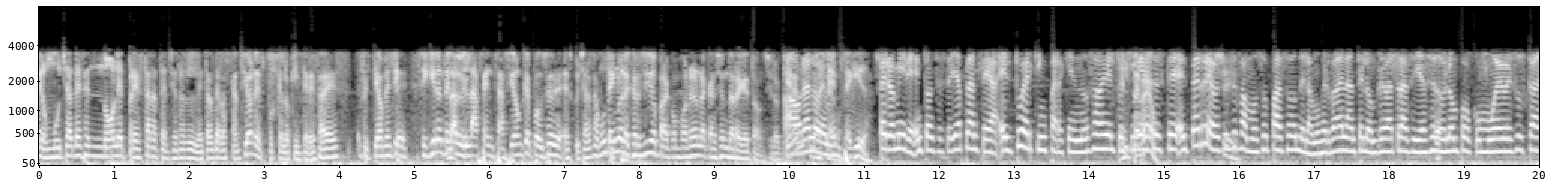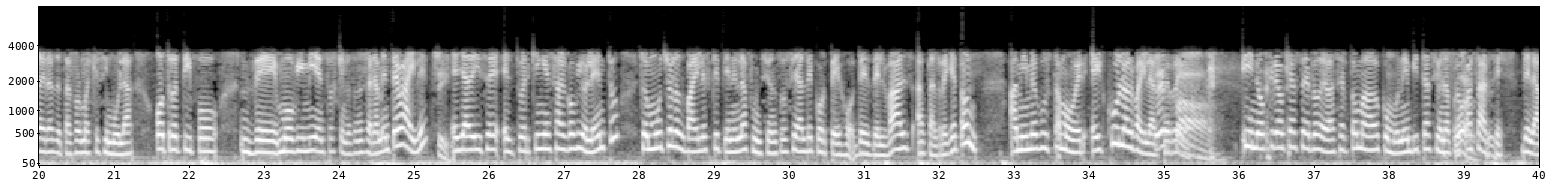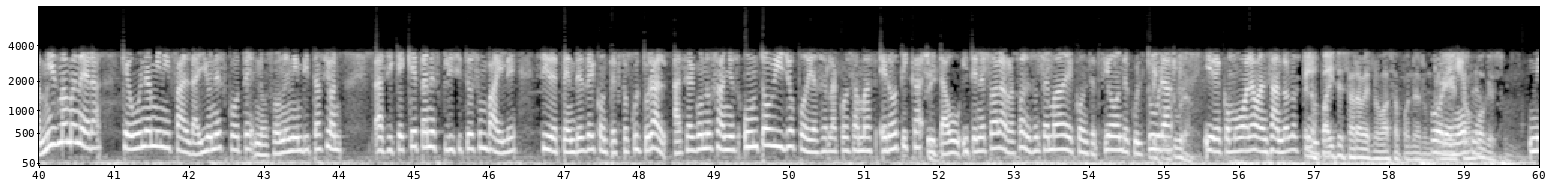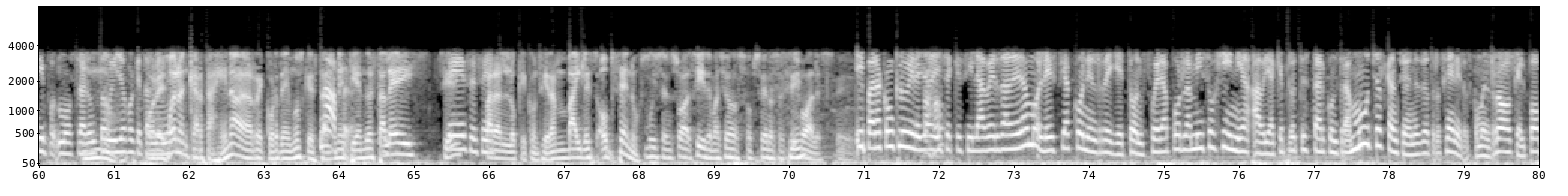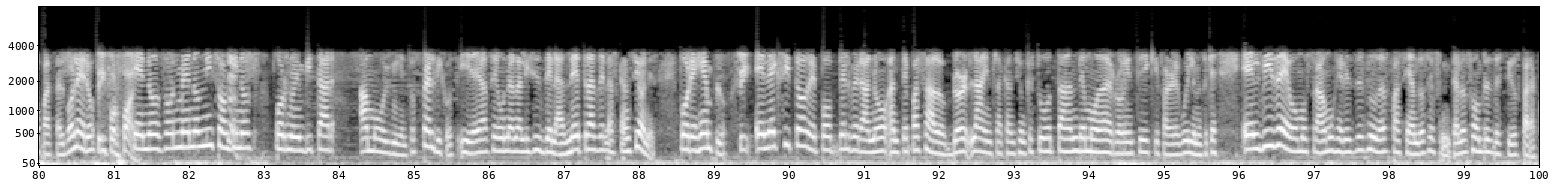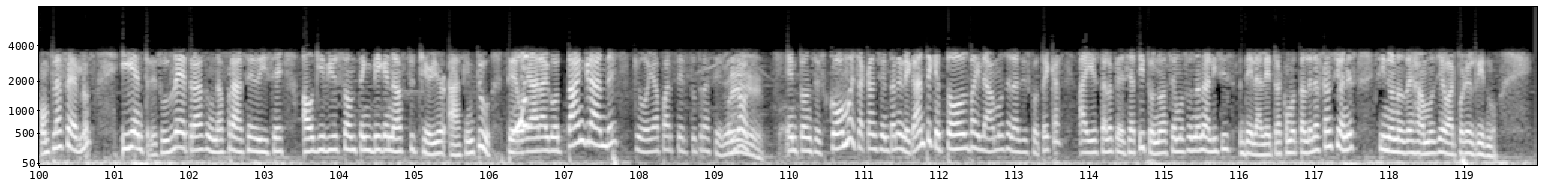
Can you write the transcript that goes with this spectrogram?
pero muchas veces no le prestan atención a las letras de las canciones porque lo que interesa es efectivamente Si- si quieren, la, el- la sensación que produce escuchar esa música Tengo el ejercicio para componer una canción de reggaetón. Si lo quieren, Ahora lo vemos. enseguida Pero mire, entonces ella plantea el twerking, para quienes no saben, el twerking es este, el perreo es ese famoso paso donde la mujer va adelante, el hombre va atrás, ella se dobla un poco, mueve sus caderas de tal forma que simula otro tipo de movimientos que no son necesariamente baile. Sí. Ella dice, el twerking es algo violento, son muchos los bailes que tienen la función social de cortejo, desde el vals hasta el reggaetón. A mí me gusta mover el culo al bailar perreo. y no creo que hacerlo deba ser tomado como una invitación a propasarse. De la misma manera que una minifalda y un escote no son una invitación. Así que, ¿qué tan explícito es un baile si depende del contexto cultural? Hace algunos años, un tobillo podía ser la cosa más erótica y tabú. Y tiene toda la razón. Es un tema de concepción, de cultura, De cultura. y de cómo van avanzando los En los tiempos. países árabes no vas a poner un Por ejemplo. porque es un- Ni mostrar un No, tobillo porque por también... bueno, en Cartagena recordemos que están No, pero- metiendo esta ley ¿sí? Sí, sí, sí. para lo que consideran bailes obscenos. muy sensual, sí, demasiados obscenos y sexuales. sí. Y para concluir, ella Ajá. dice que si la verdadera molestia con el reggaetón fuera por la misoginia, habría que protestar contra muchas canciones de otros géneros, como el rock, el pop, hasta el bolero, que no son menos misóginos por no invitar a movimientos pélvicos. Y ella hace un análisis de las letras de las canciones. Por ejemplo, Sí. el éxito de pop del verano antepasado, Blurred Lines, la canción que estuvo tan de moda de Robin Thicke y Pharrell Williams, no sé qué, el video mostraba mujeres desnudas paseándose frente a los hombres vestidos para complacerlos y entre sus letras una frase dice I'll give you something big enough to tear your ass in two. Te voy a dar algo tan grande que voy a partir tu trasero en dos. Epa. Entonces, ¿cómo esa canción tan elegante que todos bailábamos en las discotecas? Ahí está lo que decía Tito, no hacemos un análisis de la letra como tal de las canciones, sino nos dejamos llevar por el ritmo.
